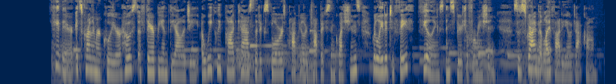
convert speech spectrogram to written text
Hey there, it's Carly Mercourier, host of Therapy and Theology, a weekly podcast that explores popular topics and questions related to faith, feelings, and spiritual formation. Subscribe at lifeaudio.com.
